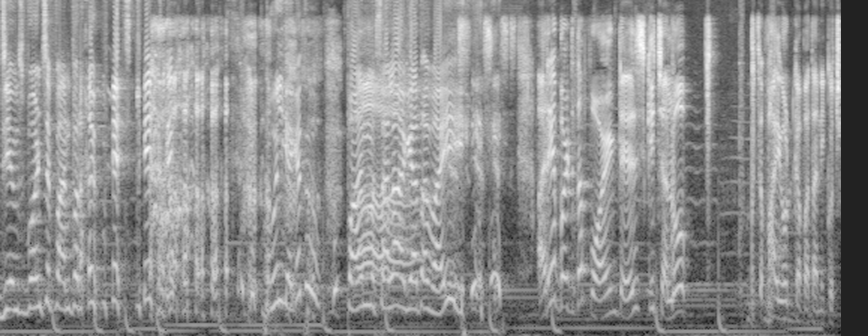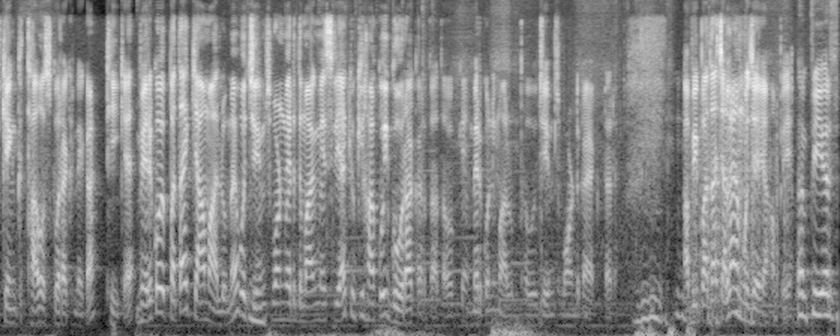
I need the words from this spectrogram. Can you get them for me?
जेम्स बॉन्ड से पान पर भूल गया क्या तू? पान हाँ। मसाला आ गया था भाई. अरे बट द पॉइंट इज़ कि चलो भाई उनका पता नहीं कुछ किंक था उसको रखने का ठीक है। मेरे को पता है क्या मालूम है वो जेम्स बॉन्ड मेरे दिमाग में इसलिए आया क्योंकि हाँ कोई गोरा करता था ओके मेरे को नहीं मालूम था वो जेम्स बॉन्ड का एक्टर है। अभी पता चला है मुझे यहाँ पे? पियर्स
